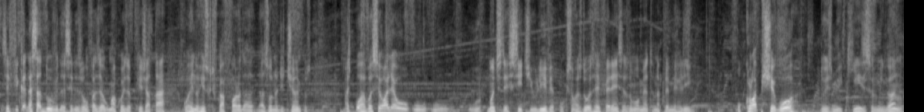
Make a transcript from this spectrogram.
você fica nessa dúvida se eles vão fazer alguma coisa, porque já tá correndo risco de ficar fora da, da zona de Champions. Mas, porra, você olha o, o, o, Manchester City e o Liverpool, que são as duas referências no momento na Premier League. O Klopp chegou, 2015, se não me engano.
